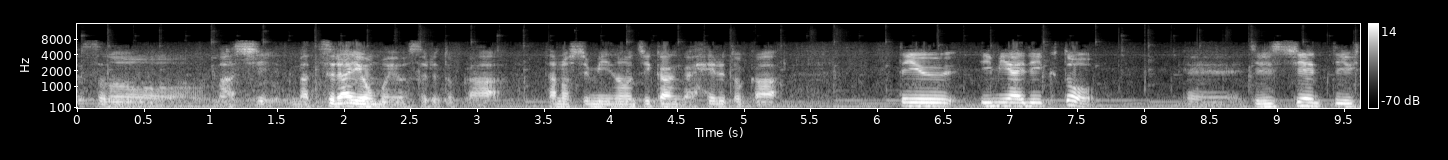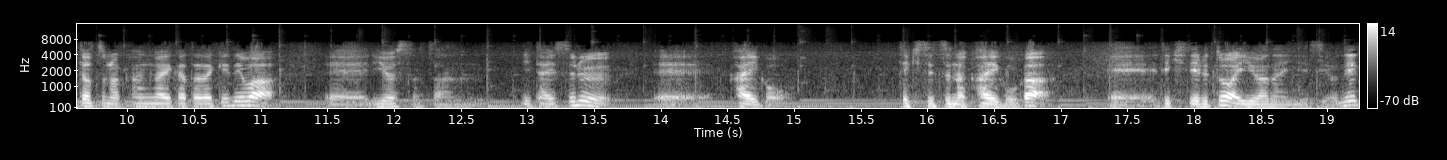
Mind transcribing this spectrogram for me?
ー、その、まあし、まあ、辛い思いをするとか、楽しみの時間が減るとか、っていう意味合いでいくと、えー、自立支援っていう一つの考え方だけでは、えー、利用者さんに対する、えー、介護、適切な介護が、えー、できてるとは言わないんですよねっ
